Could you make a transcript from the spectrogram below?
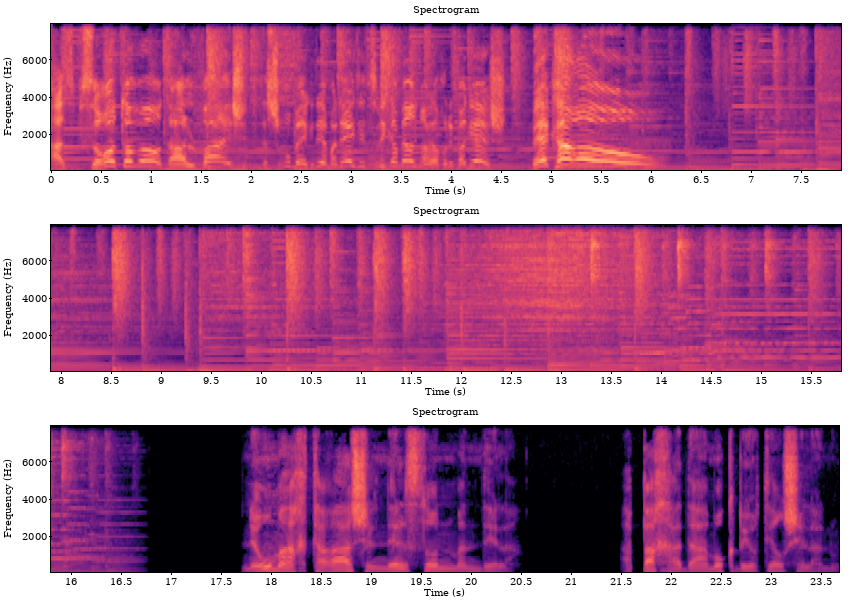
אז בשורות טובות, הלוואי שתתעשרו בהקדם. אני הייתי צביקה ברגמן, אנחנו ניפגש בקרוב! נאום ההכתרה של נלסון מנדלה. הפחד העמוק ביותר שלנו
